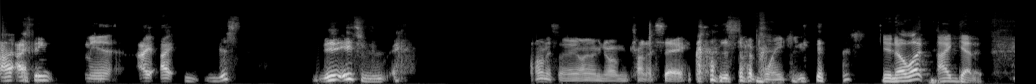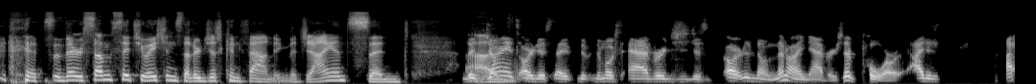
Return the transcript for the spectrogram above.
I, I think, man, I, I, this, it's, honestly, I don't even know what I'm trying to say. I just started blanking. You know what? I get it. It's there's some situations that are just confounding. The Giants and The Um, Giants are just uh, the, the most average, just, or no, they're not even average. They're poor. I just, I,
